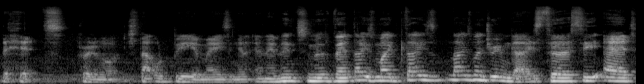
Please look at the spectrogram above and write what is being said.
the hits pretty much. That would be amazing. And, and, an intimate event. That is my that is that is my dream, guys. To see Ed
